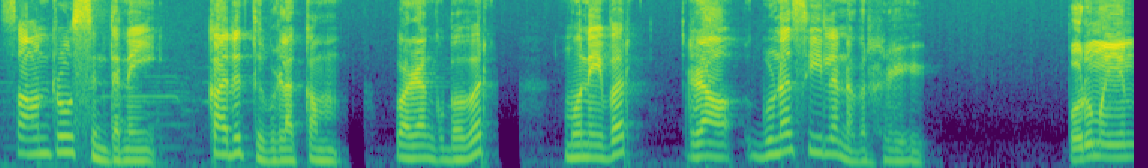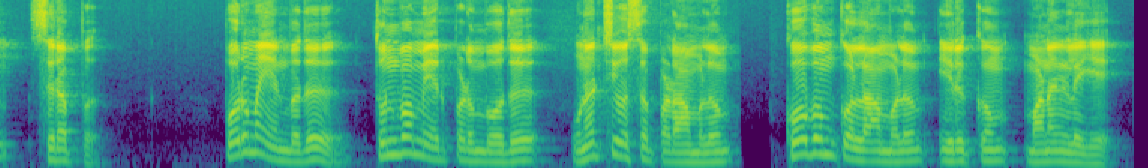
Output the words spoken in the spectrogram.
சான்றோ சிந்தனை கருத்து விளக்கம். வழங்குபவர் முனைவர் ரா. குணசீலன் அவர்கள். பொறுமையின் சிறப்பு. பொறுமை என்பது துன்பம் ஏற்படும்போது உணர்ச்சி வசப்படாமலும் கோபம் கொள்ளாமலும் இருக்கும் மனநிலையே.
